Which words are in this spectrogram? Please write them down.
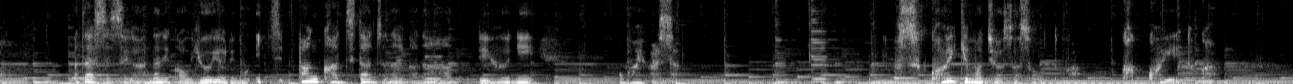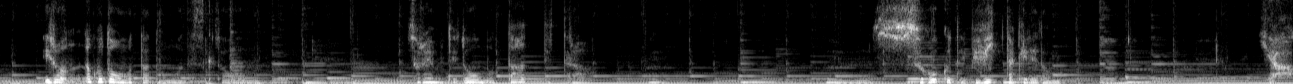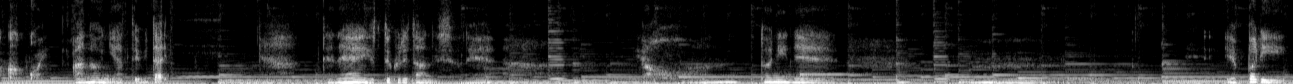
私たちが何かを言うよりも一番感じたんじゃないかなっていうふうに思いました。でもすっごい気持ちよさそうとかかっこいいとかいろんなことを思ったと思うんですけどそれ見てどう思った？って言ったらうん、うん、すごくてビビったけれども。いやーかっこいい。あのようにやってみたい。ってね言ってくれたんですよね。いや本当にねうん。やっぱり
